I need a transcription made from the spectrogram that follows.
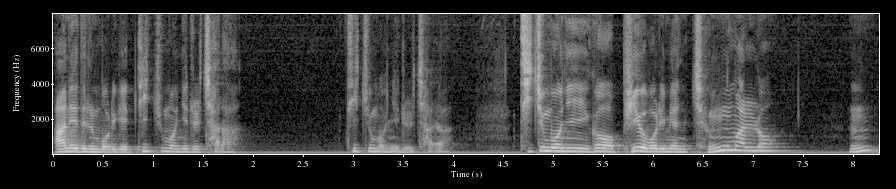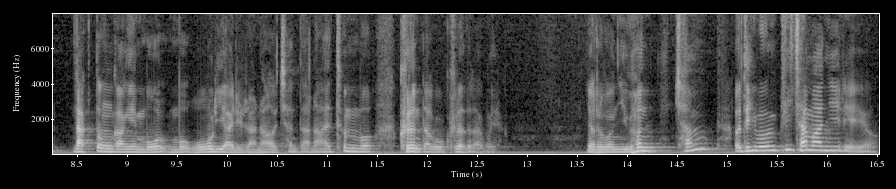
아내들 모르게 뒷주머니를 차라. 뒷주머니를 차야. 뒷주머니 이거 비워버리면 정말로 음? 낙동강에 뭐, 뭐 오리알이라나 어쩐다나 하여튼 뭐 그런다고 그러더라고요. 여러분 이건 참 어떻게 보면 비참한 일이에요.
